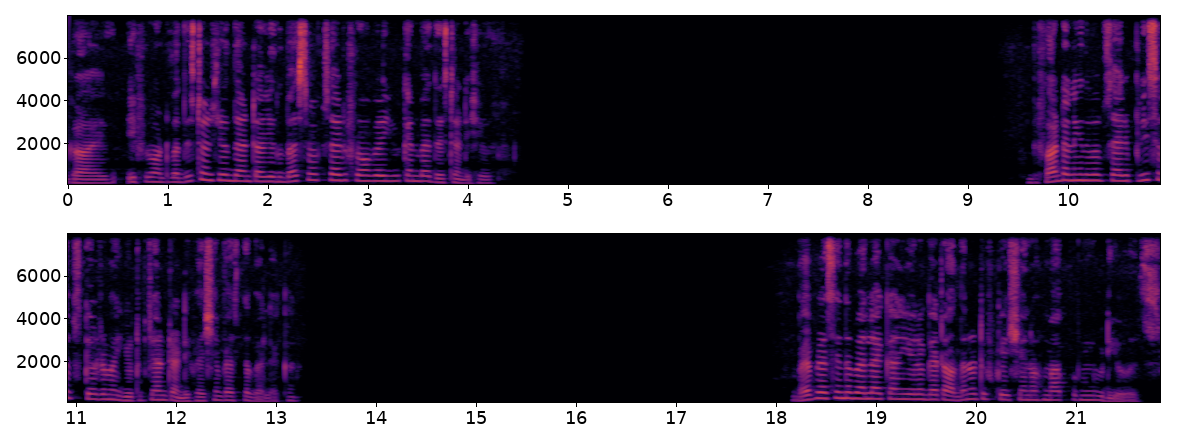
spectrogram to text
Guys, if you want to buy this tennis shoes, then tell you the best website from where you can buy this tennis shoes. Before telling the website, please subscribe to my YouTube channel Trendy Fashion press the bell icon. By pressing the bell icon, you will get all the notification of my upcoming videos.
